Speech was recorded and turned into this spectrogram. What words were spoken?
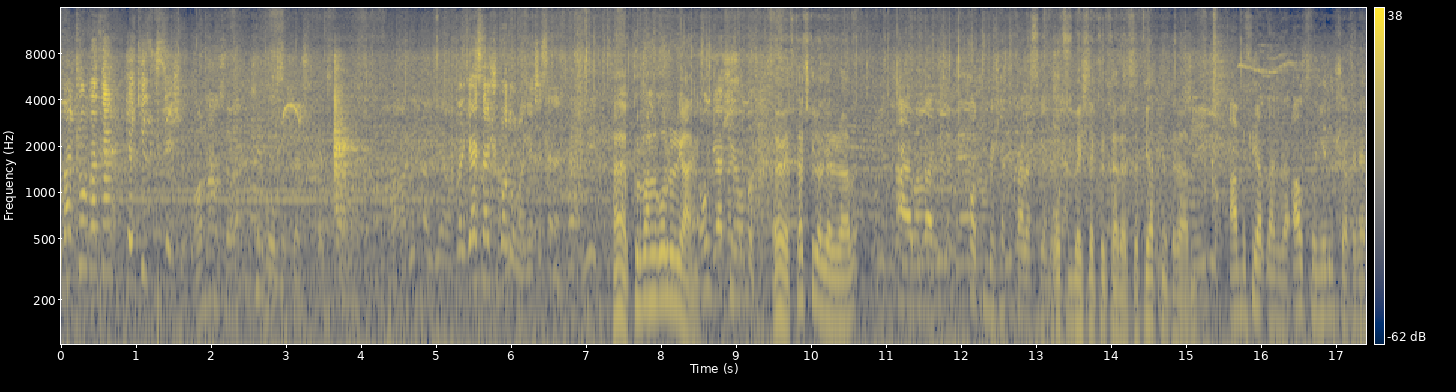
Ulan çok zaten ekiz üstü eşi. Ondan sonra kir oldu gel sen Şubat olan geçen sene. He kurbanlık olur yani. Olur ya şey olur. Evet kaç kilo gelir abi? Abi bunlar 35 dakika arası geliyor. 35 ile 40 arası. Fiyat nedir abi? Abi fiyatları da 6'dan 7.5'a kadar.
